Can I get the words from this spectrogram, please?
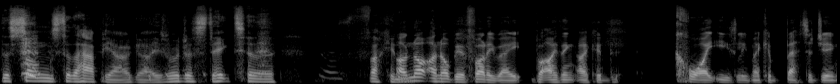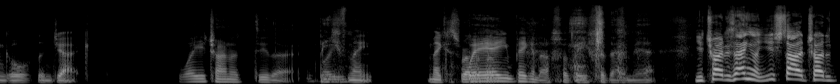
the songs to the happy hour guys. We'll just stick to the fucking. I'm not. I'm not being funny, mate. But I think I could quite easily make a better jingle than Jack. Why are you trying to do that? Why Beef, you- mate. Make us relevant. We ain't big enough for beef for them yet. You tried to hang on. You started trying to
